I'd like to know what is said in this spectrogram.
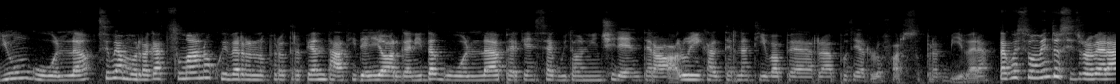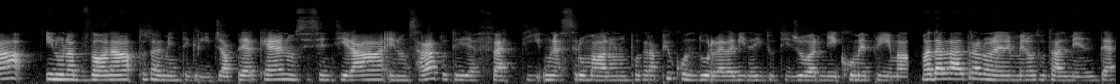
di un ghoul. Seguiamo un ragazzo umano a cui verranno però trapiantati degli organi da ghoul perché in seguito a un incidente era l'unica alternativa per poterlo far sopravvivere. Da questo momento si troverà in una zona totalmente grigia perché non si sentirà e non sarà a tutti gli effetti un essere umano, non potrà più condurre la vita di tutti i giorni come prima, ma dall'altra non è nemmeno totalmente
